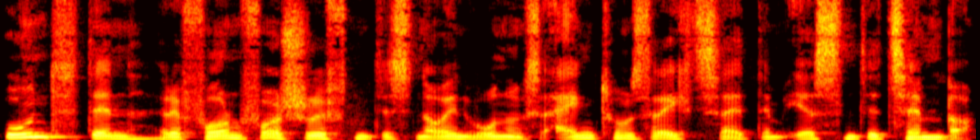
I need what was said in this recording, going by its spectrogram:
und den Reformvorschriften des neuen Wohnungseigentumsrechts seit dem 1. Dezember.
